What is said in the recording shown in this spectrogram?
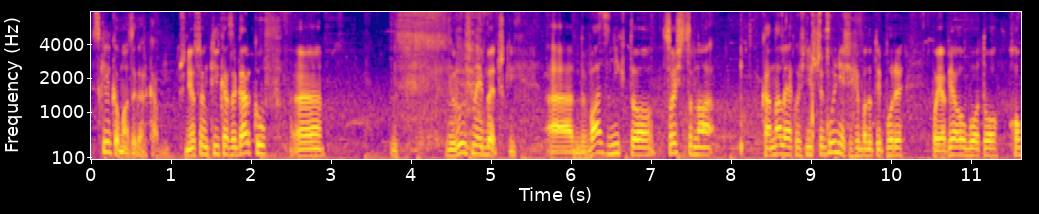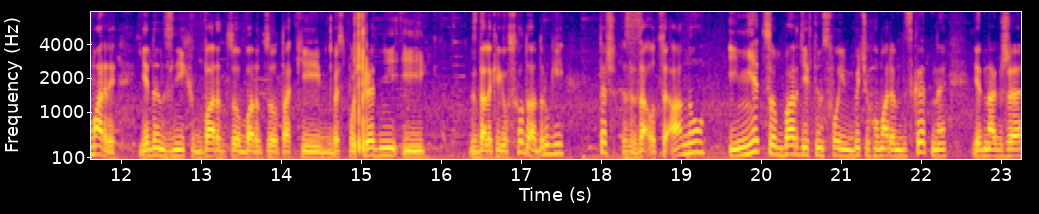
z kilkoma zegarkami. Przyniosłem kilka zegarków e, z różnej beczki. A dwa z nich to coś, co na kanale jakoś nieszczególnie się chyba do tej pory pojawiało, było to homary. Jeden z nich bardzo, bardzo taki bezpośredni i z Dalekiego Wschodu, a drugi też z oceanu i nieco bardziej w tym swoim byciu homarem dyskretny, jednakże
